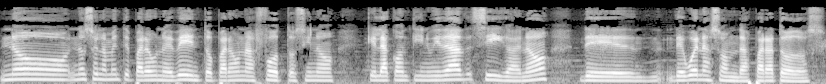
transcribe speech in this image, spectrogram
no, no solamente para un evento, para una foto, sino que la continuidad siga, ¿no? De, de buenas ondas para todos.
